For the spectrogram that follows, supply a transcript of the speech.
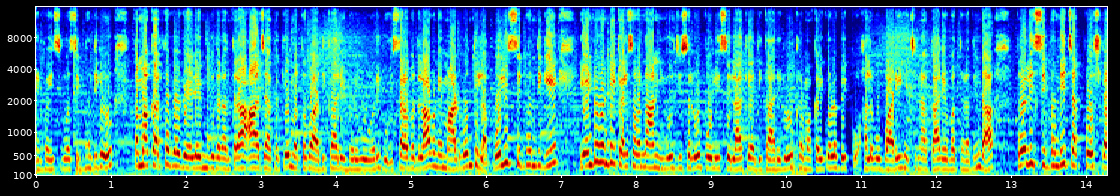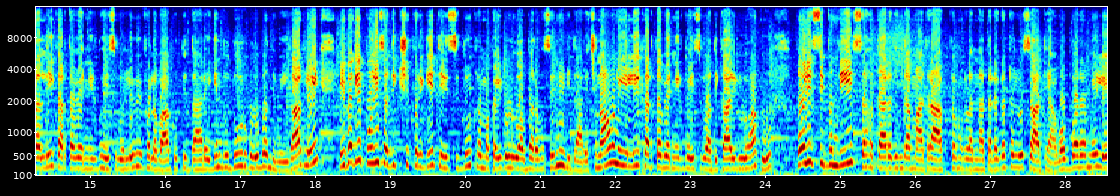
ನಿರ್ವಹಿಸುವ ಸಿಬ್ಬಂದಿಗಳು ತಮ್ಮ ಕರ್ತವ್ಯ ವೇಳೆ ಮುಗಿದ ನಂತರ ಆ ಜಾಗಕ್ಕೆ ಮತ್ತೊಬ್ಬ ಅಧಿಕಾರಿ ಬರುವವರೆಗೂ ಸ್ಥಳ ಬದಲಾವಣೆ ಮಾಡುವಂತಿಲ್ಲ. ಪೊಲೀಸ್ ಸಿಬ್ಬಂದಿಗೆ ಎಂಟು ಗಂಟೆ ಕೆಲಸವನ್ನ ನಿಯೋಜಿಸಲು ಪೊಲೀಸ್ ಇಲಾಖೆ ಅಧಿಕಾರಿಗಳು ಕ್ರಮ ಕೈಗೊಳ್ಳಬೇಕು. ಹಲವು ಬಾರಿ ಹೆಚ್ಚಿನ ಕಾರ್ಯ ಒತ್ತಡದಿಂದ ಪೊಲೀಸ್ ಸಿಬ್ಬಂದಿ ಚೆಕ್ಪೋಸ್ಟ್ಗಳಲ್ಲಿ ಕರ್ತವ್ಯ ನಿರ್ವಹಿಸುವಲ್ಲಿ ವಿಫಲವಾಗುತ್ತಿದ್ದಾರೆ ಎಂದು ದೂರುಗಳು ಬಂದಿವೆ. ಈಗಾಗಲೇ ಈ ಬಗ್ಗೆ ಪೊಲೀಸ್ ಅಧೀಕ್ಷಕರಿಗೆ ತಿಳಿಸಿದ್ದು ಕ್ರಮ ಕೈಗೊಳ್ಳುವ ಭರವಸೆ ನೀಡಿದ್ದಾರೆ. ಚುನಾವಣೆಯಲ್ಲಿ ಕರ್ತವ್ಯ ನಿರ್ವಹಿಸುವ ಅಧಿಕಾರಿಗಳು ಹಾಗೂ ಪೊಲೀಸ್ ಸಿಬ್ಬಂದಿ ಸಹಕಾರದಿಂದ ಮಾತ್ರ ಅಕ್ರಮಗಳನ್ನು ತಡೆಗಟ್ಟಲು ಸಾಧ್ಯ. ಒಬ್ಬರ ಮೇಲೆ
